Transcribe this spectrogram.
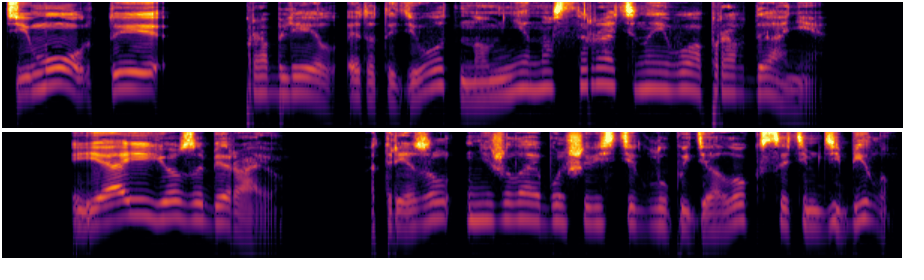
«Тимур, ты...» — проблеял этот идиот, но мне насрать на его оправдание. «Я ее забираю. Отрезал, не желая больше вести глупый диалог с этим дебилом,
